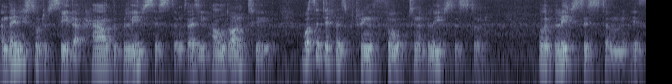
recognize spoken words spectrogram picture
And then you sort of see that how the belief systems, as you hold on to, what's the difference between a thought and a belief system? Well, a belief system is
